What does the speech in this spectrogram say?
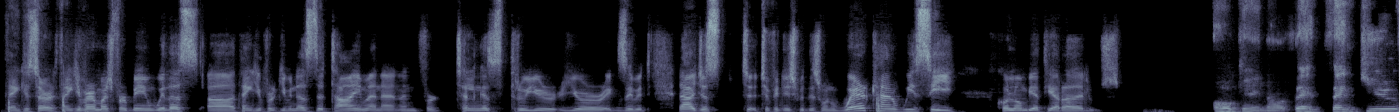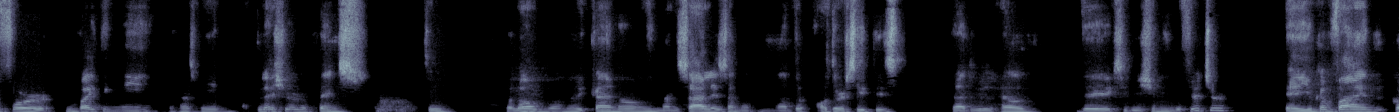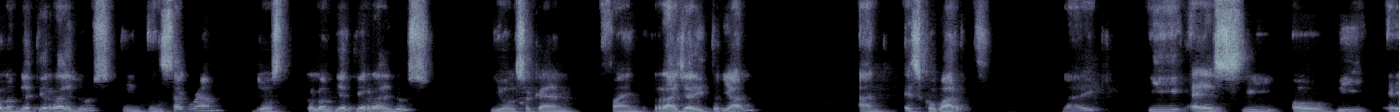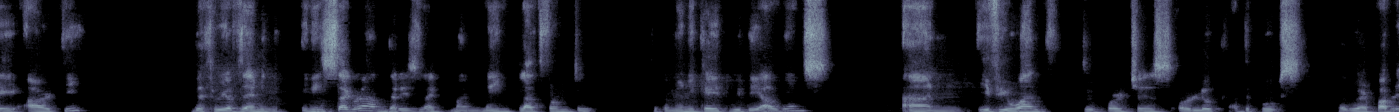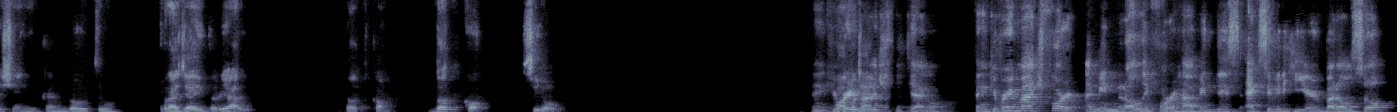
Thank you, sir. Thank you very much for being with us. Uh, thank you for giving us the time and, and, and for telling us through your, your exhibit. Now, just to, to finish with this one, where can we see Colombia Tierra de Luz. Okay, no, thank, thank you for inviting me. It has been a pleasure. Thanks to Colombo, Americano, in Manizales, and other cities that will help the exhibition in the future. Uh, you can find Colombia Tierra de Luz in Instagram, just Colombia Tierra de Luz. You also can find Raya Editorial and Escobart, like E S C O B A R T. The three of them in, in Instagram. That is like my main platform to, to communicate with the audience. And if you want to purchase or look at the books that we are publishing, you can go to rayaeditorial.com. Dot co. C-O. Thank you One very much, Santiago thank you very much for i mean not only for having this exhibit here but also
